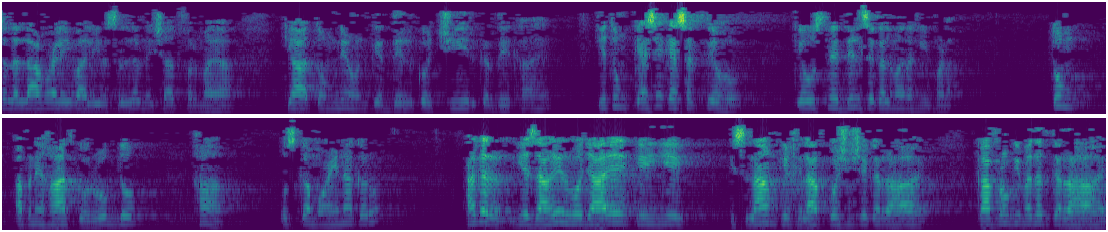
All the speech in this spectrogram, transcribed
صلی اللہ علیہ وآلہ وسلم نے اشاد فرمایا، کیا تم نے ان کے دل کو چیر کر دیکھا ہے؟ یہ تم کیسے کہہ سکتے ہو کہ اس نے دل سے کلمہ نہیں پڑا تم اپنے ہاتھ کو روک دو۔ ہاں اس کا معائنہ کرو۔ اگر یہ ظاہر ہو جائے کہ یہ اسلام کے خلاف کوششیں کر رہا ہے، کافروں کی مدد کر رہا ہے،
